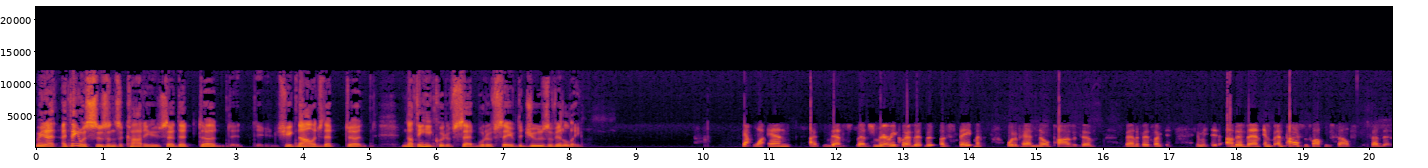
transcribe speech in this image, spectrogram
I mean, I, I think it was Susan Zuccotti who said that uh, she acknowledged that uh, nothing he could have said would have saved the Jews of Italy. Yeah, well, and I, that's that's very clear. That that a statement would have had no positive benefits. I mean, I mean other than and, and Pius XII himself said this.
